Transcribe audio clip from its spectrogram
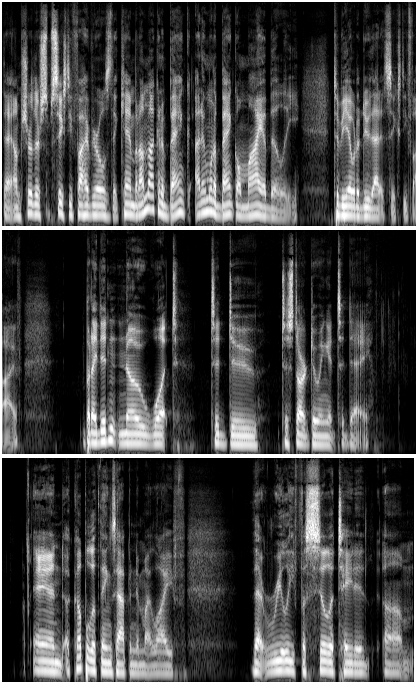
That I'm sure there's some 65 year olds that can, but I'm not going to bank. I didn't want to bank on my ability to be able to do that at 65. But I didn't know what to do to start doing it today. And a couple of things happened in my life that really facilitated um,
